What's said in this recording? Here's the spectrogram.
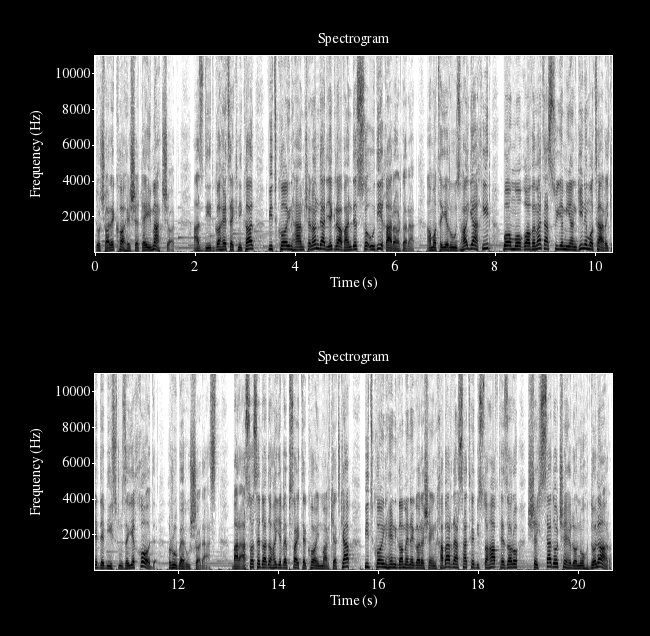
دچار کاهش قیمت شد. از دیدگاه تکنیکال بیت کوین همچنان در یک روند سعودی قرار دارد. اما طی روزهای اخیر با مقاومت از سوی میانگین متحرک 200 روزه خود روبرو شده است. بر اساس داده های وبسایت کوین مارکت کپ بیت کوین هنگام نگارش این خبر در سطح 27649 دلار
